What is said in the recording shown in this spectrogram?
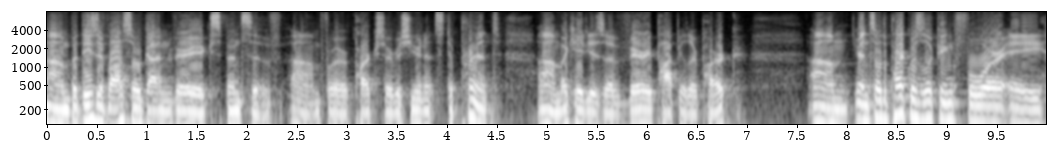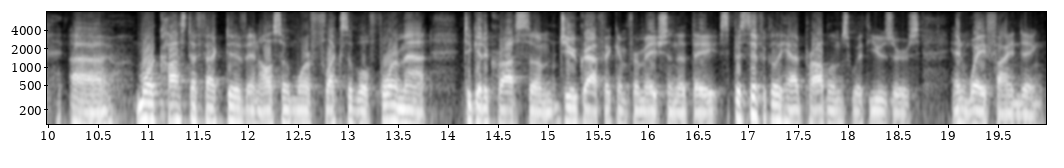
um, but these have also gotten very expensive um, for Park Service units to print. Um, Acadia is a very popular park. Um, and so the park was looking for a uh, more cost-effective and also more flexible format to get across some geographic information that they specifically had problems with users and wayfinding.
